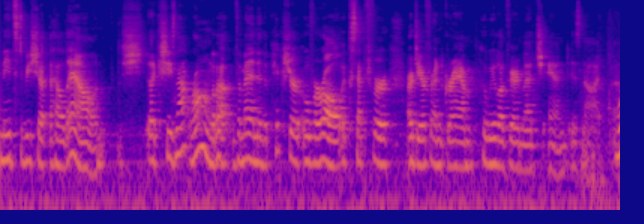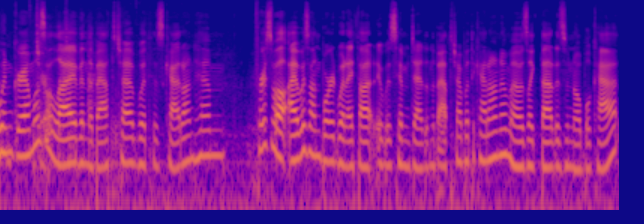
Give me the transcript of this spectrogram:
needs to be shut the hell down. She, like she's not wrong about the men in the picture overall, except for our dear friend Graham, who we love very much and is not. um, When Graham was alive in the bathtub with his cat on him, first of all, I was on board when I thought it was him dead in the bathtub with the cat on him. I was like, that is a noble cat.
